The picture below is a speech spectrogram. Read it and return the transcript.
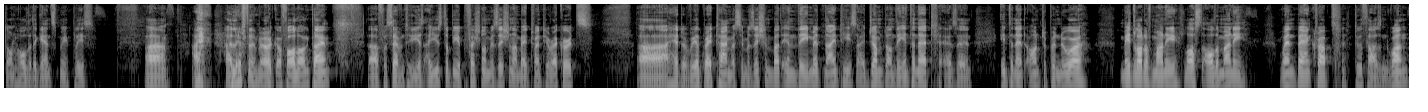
Don't hold it against me, please. Uh, I, I lived in America for a long time, uh, for 17 years. I used to be a professional musician. I made 20 records. Uh, I had a real great time as a musician, but in the mid 90s, I jumped on the internet as an internet entrepreneur, made a lot of money, lost all the money, went bankrupt 2001.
